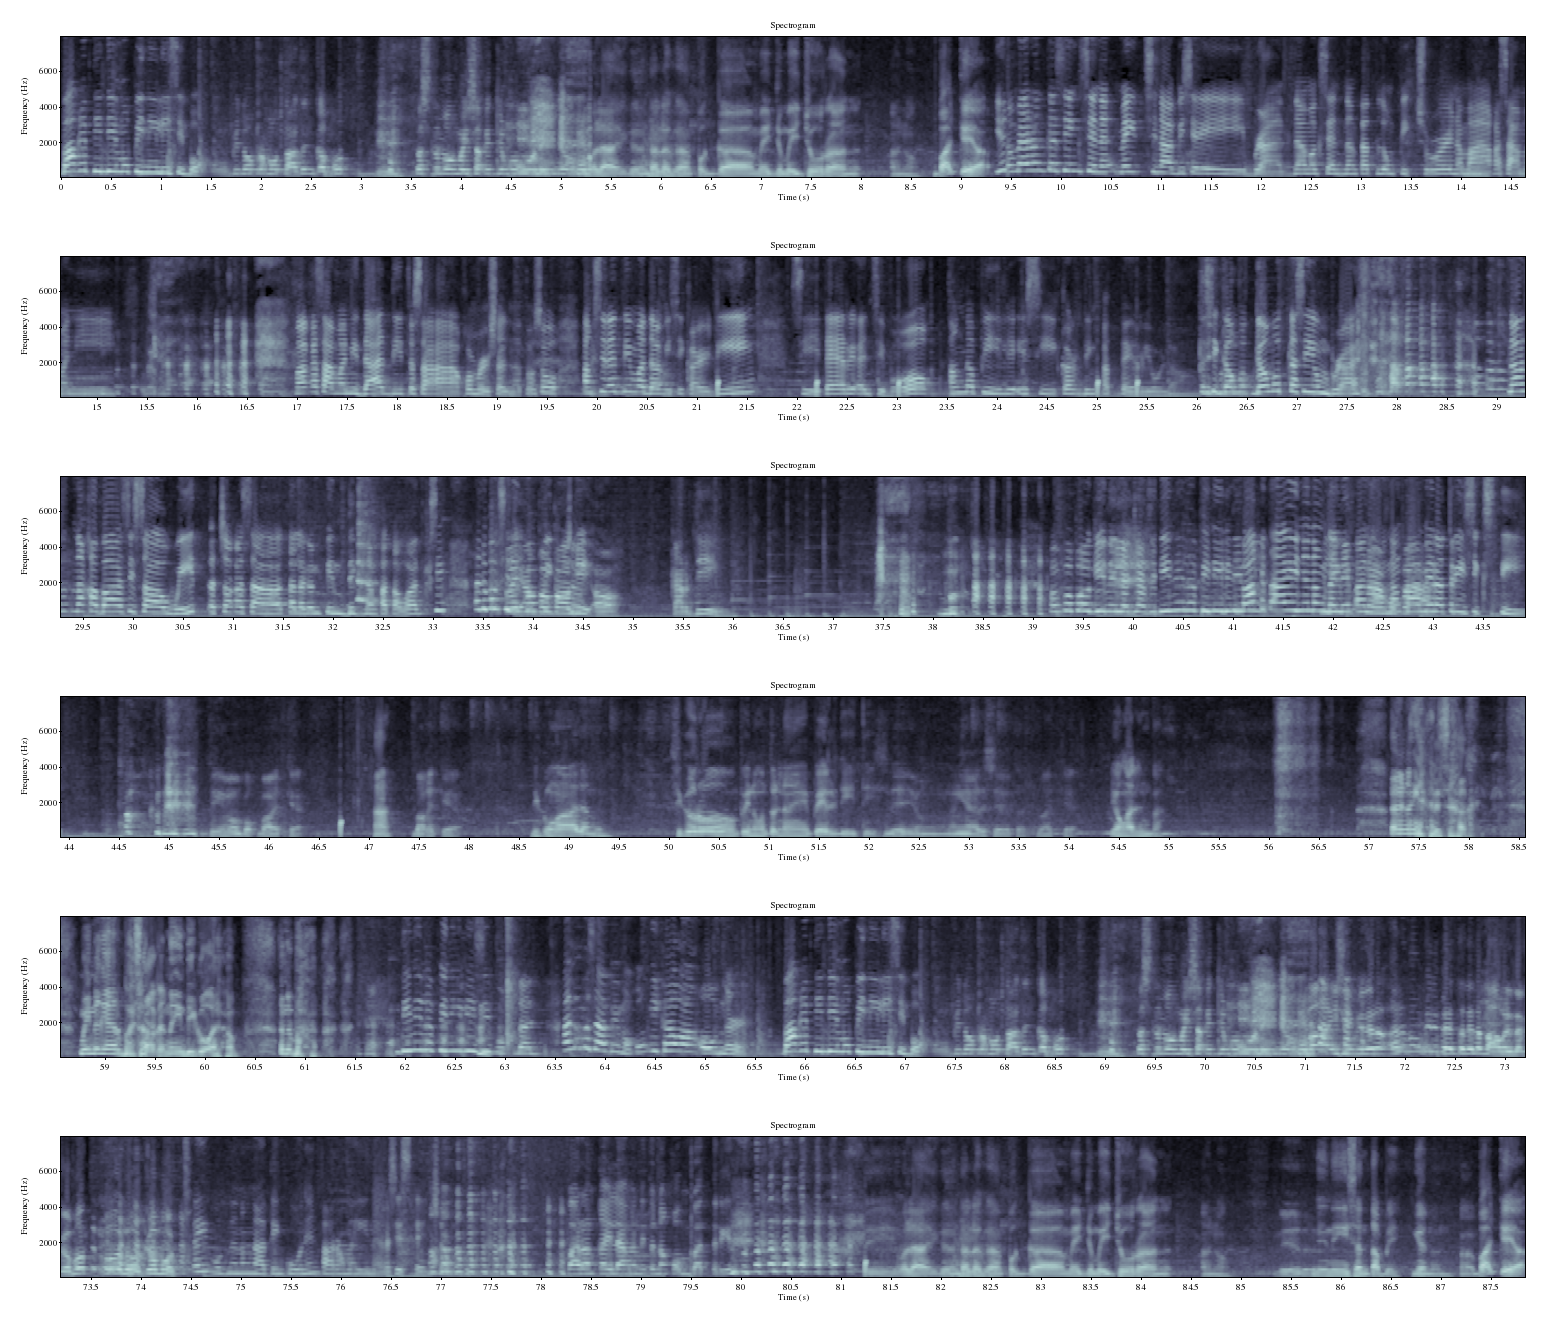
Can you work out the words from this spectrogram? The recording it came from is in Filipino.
Bakit hindi mo pinili si Bok? Yung pinopromote natin, gamot. Tapos naman may sakit yung kukunin nyo. Wala eh, ganun talaga. Pagka medyo may itsura, ano, bakit kaya? Yun, meron kasing sina- may sinabi si Brand na mag-send ng tatlong picture na makakasama ni makakasama ni Dad dito sa commercial na to. So, ang sinad ni Madam is si Carding, si Terry and si Bok. Ang napili is si Carding at Terrio lang. Kasi gamot-gamot kasi yung brand. na, nakabase sa weight at saka sa talagang tindig ng katawan. Kasi, ano bang Ay, sinad ang mong papagi, picture? oh. Carding. ang papagi nila dyan. Hindi nila pinili. Bakit ayaw nyo ng live, Dinip na ano, ako ng pa. camera 360? Tingin mo, Bok, bakit kaya? Ha? Bakit kaya? Di ko nga alam eh. Siguro pinutol na yung PLDT. Hindi, yung nangyari sa'yo, Tat. Bakit kaya? Yung alin ba? ano nangyari sa akin? May nangyari ba sa akin na hindi ko alam? Ano ba? Hindi nila pinili si Bok, Dad. Ano masabi mo? Kung ikaw ang owner, bakit hindi mo pinili si Bok? Yung pinopromote natin, gamot. Tapos naman may sakit yung kukunin nyo. Baka isipin nila, ano bang binibenta nila? Bawal na gamot? O ano, gamot. Ay, wag na nang natin kunin. Parang mahina resistensya. Parang kailangan nito ng combat rin. eh, wala eh. Ganun talaga. Pagka medyo may itsura, ano, ano? ninisan tabi. Ganun. Ah, bakit kaya?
